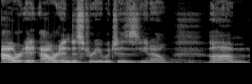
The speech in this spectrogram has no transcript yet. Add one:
our our industry, which is you know. Um,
